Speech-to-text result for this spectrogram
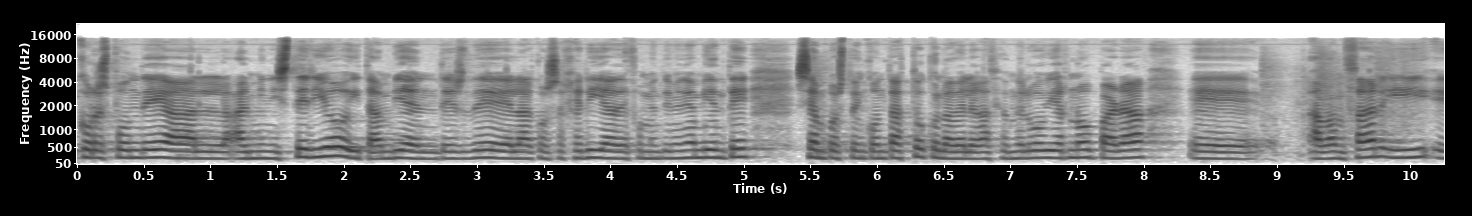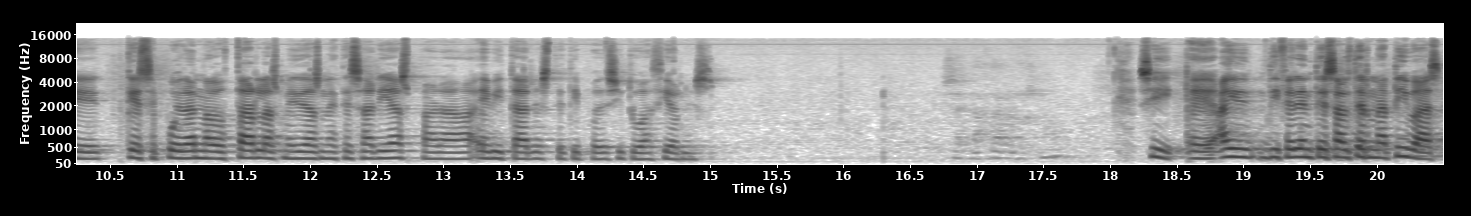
corresponde al, Ministerio y también desde la Consejería de Fomento y Medio Ambiente se han puesto en contacto con la delegación del Gobierno para avanzar y eh, que se puedan adoptar las medidas necesarias para evitar este tipo de situaciones. Sí, eh, hay diferentes alternativas.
